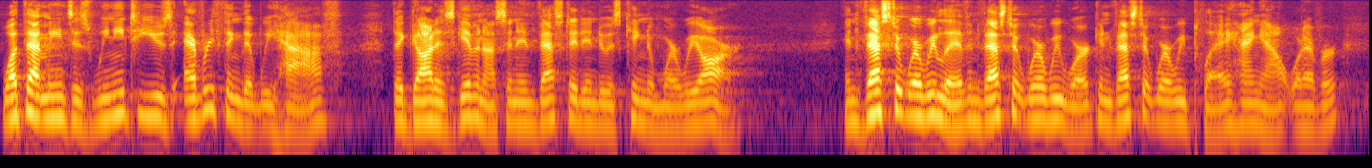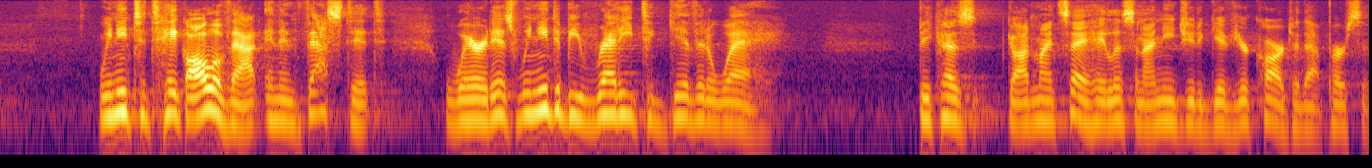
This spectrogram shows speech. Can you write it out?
what that means is we need to use everything that we have that God has given us and invest it into His kingdom where we are. Invest it where we live, invest it where we work, invest it where we play, hang out, whatever. We need to take all of that and invest it where it is. We need to be ready to give it away. Because God might say, hey, listen, I need you to give your car to that person.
